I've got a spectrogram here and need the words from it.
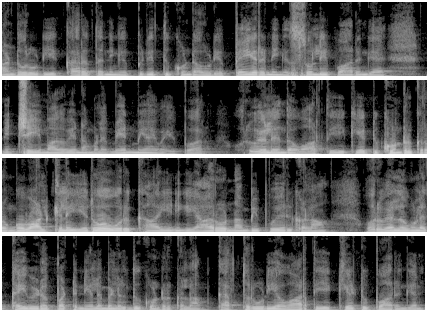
ஆண்டவருடைய கருத்தை நீங்கள் பிடித்து கொண்டு அவருடைய பெயரை நீங்கள் சொல்லி பாருங்கள் நிச்சயமாகவே நம்மளை மேன்மையாக வைப்பார். ஒருவேளை இந்த வார்த்தையை கேட்டுக்கொண்டிருக்கிற உங்கள் வாழ்க்கையில் ஏதோ ஒரு காயை நீங்கள் யாரோ நம்பி போயிருக்கலாம். ஒருவேளை உங்களை கைவிடப்பட்ட நிலைமையில் இருந்து கொண்டிருக்கலாம். கர்த்தருடைய வார்த்தையை கேட்டு பாருங்கள்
